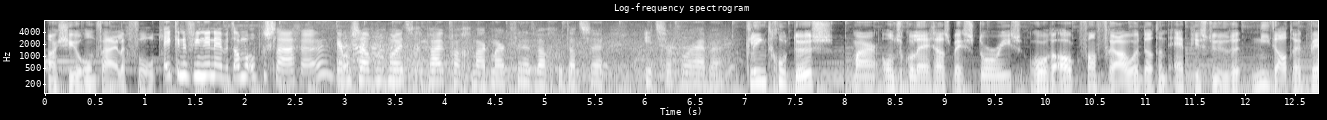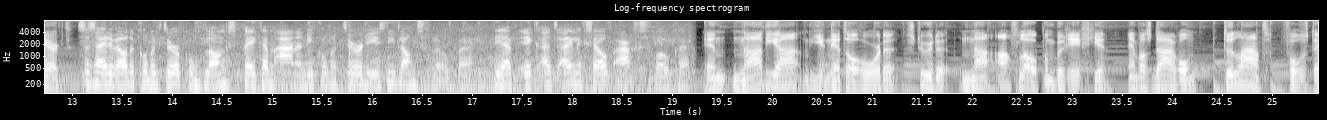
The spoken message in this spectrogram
als je je onveilig voelt. Ik en een vriendin hebben het allemaal opgeslagen. Ik heb er zelf nog nooit gebruik van gemaakt, maar ik vind het wel goed dat ze iets ervoor hebben. Klinkt goed dus, maar onze collega's bij Stories horen ook van vrouwen dat een appje sturen niet altijd werkt. Ze zeiden wel, de conducteur komt langs, spreek hem aan. En die conducteur die is niet langsgelopen. Die heb ik uiteindelijk zelf aangesproken. En Nadia, die je net al hoorde, stuurde na afloop een berichtje en was daarom te laat volgens de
